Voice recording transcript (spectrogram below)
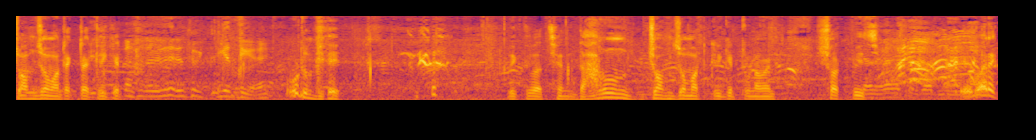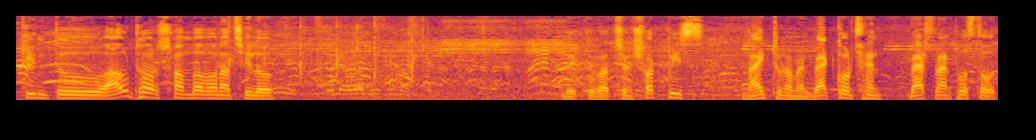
জমজমাট একটা ক্রিকেট উঠুকে। দেখতে পাচ্ছেন, দারুণ জমজমাট ক্রিকেট টুর্নামেন্ট শর্ট পিচ এবারে কিন্তু আউট হওয়ার সম্ভাবনা ছিল। দেখতে পাচ্ছেন short pitch night tournament bat করছেন ব্যাটসম্যান প্রস্তুত।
